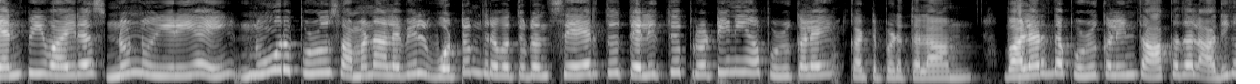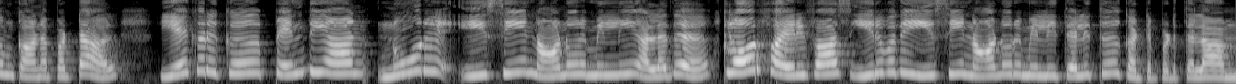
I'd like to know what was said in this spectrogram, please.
என்பி வைரஸ் நுண்ணுயிரியை நூறு புழு சமன அளவில் ஒட்டும் திரவத்துடன் சேர்த்து தெளித்து புரோட்டீனியா புழுக்களை கட்டுப்படுத்தலாம். வளர்ந்த புழுக்களின் தாக்குதல் அதிகம் காணப்பட்டால் ஏக்கருக்கு பெந்தியான் நூறு இசி நானூறு மில்லி அல்லது குளோர்ஃபைரிஃபாஸ் இருபது இசி நானூறு மில்லி தெளித்து கட்டுப்படுத்தலாம்.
